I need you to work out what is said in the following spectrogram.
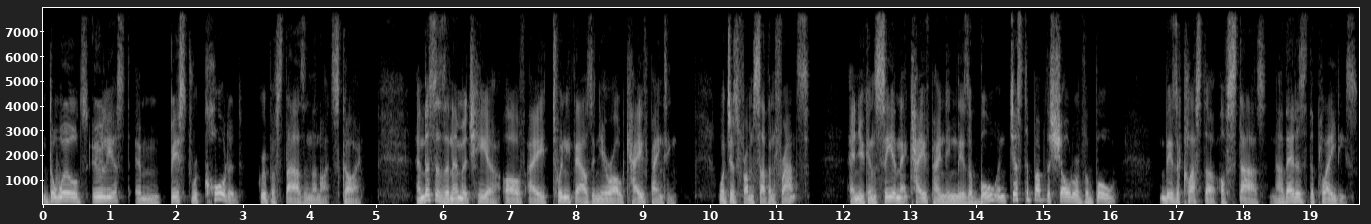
the world's earliest and best recorded group of stars in the night sky. And this is an image here of a 20,000 year old cave painting, which is from southern France. And you can see in that cave painting there's a bull, and just above the shoulder of the bull, there's a cluster of stars. Now, that is the Pleiades.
